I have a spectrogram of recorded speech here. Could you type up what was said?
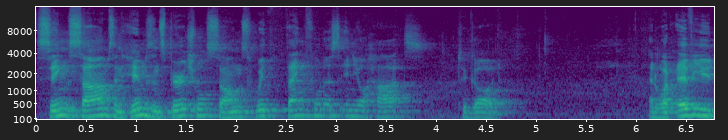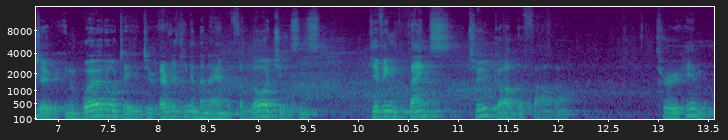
Sing psalms and hymns and spiritual songs with thankfulness in your hearts to God. And whatever you do, in word or deed, do everything in the name of the Lord Jesus, giving thanks to God the Father through him.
